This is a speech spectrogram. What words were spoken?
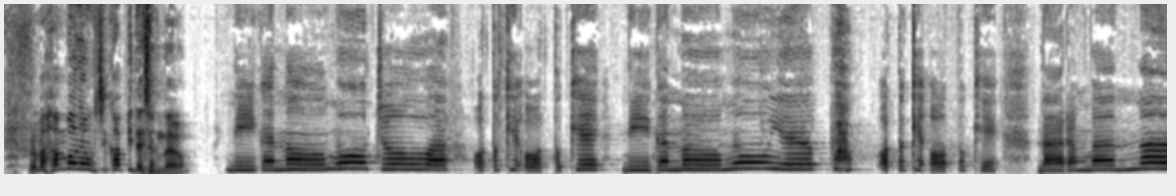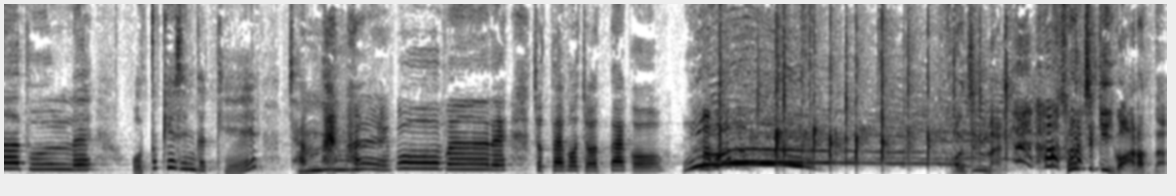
그러면 한 번에 혹시 카피 되셨나요? 네가 너무 좋아. 어떻게 어떻게? 네가 너무 예뻐. 어떻게 어떻게? 나랑 만나볼래? 어떻게 생각해? 잔말 말고 말해. 좋다고 좋다고. 거짓말 솔직히 이거 알았다.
